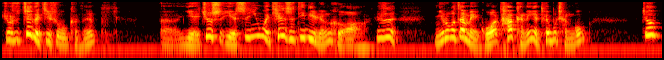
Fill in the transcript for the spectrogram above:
就是这个技术可能，呃，也就是也是因为天时地利人和啊，就是你如果在美国，他肯定也推不成功，就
